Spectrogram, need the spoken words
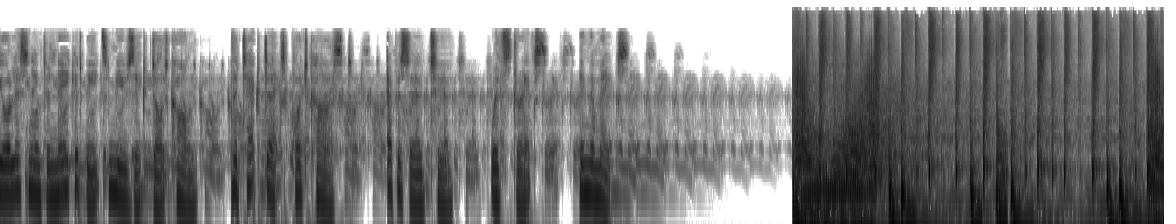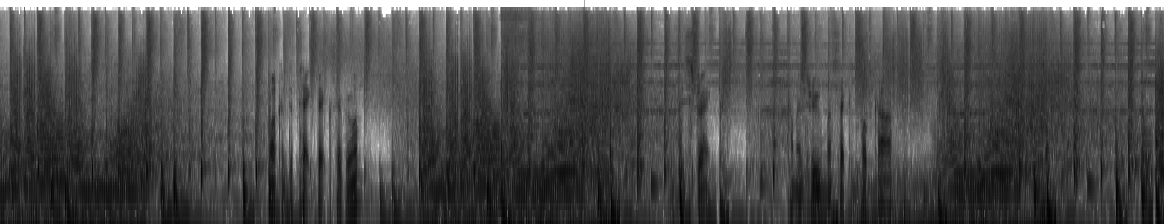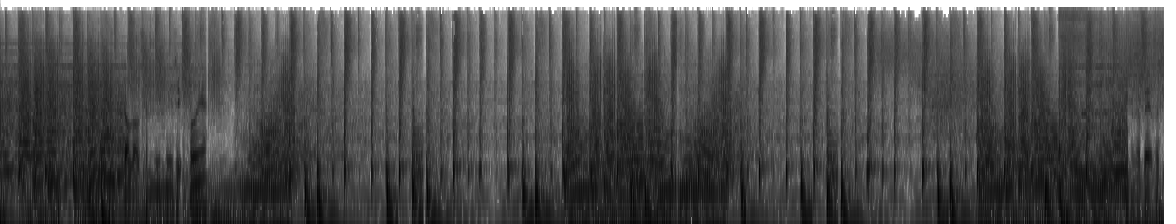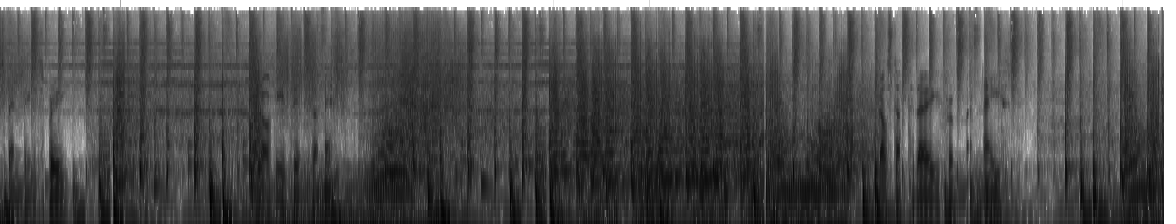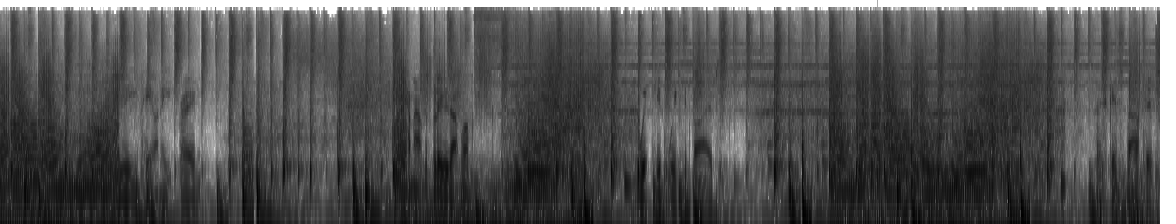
You're listening to nakedbeatsmusic.com. The Tech Decks Podcast. Episode 2. With Strix, In the mix. Welcome to Tech Decks, everyone. This is coming through my second podcast. Got lots of new music for you. Having a bit of a spending spree. Got a few things I missed. Got stuff today from Nace. New EP on Eatbrain. Come out the blue, that one. Wicked, wicked vibes. Let's get started.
